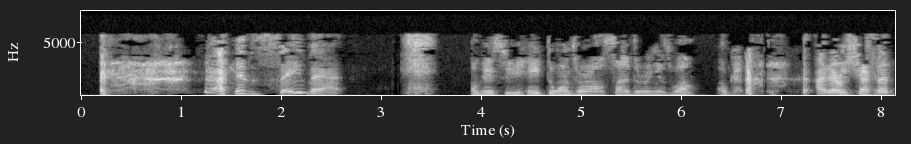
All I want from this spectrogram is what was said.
I didn't say that. Okay, so you hate the ones who are outside the ring as well? Okay. I never said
